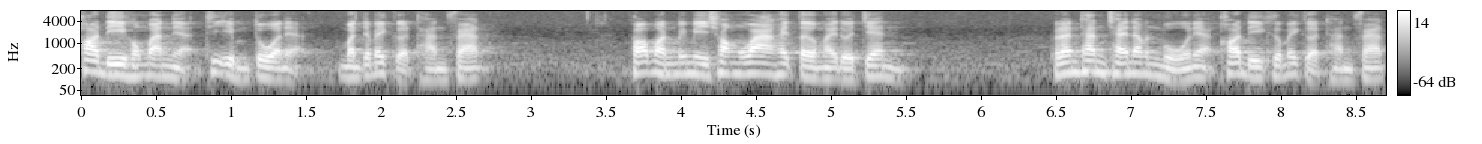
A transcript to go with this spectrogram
ข้อดีของมันเนี่ยที่อิ่มตัวเนี่ยมันจะไม่เกิดทานแฟตเพราะมันไม่มีช่องว่างให้เติมไฮโดรเจน เพราะฉะนั้นท่านใช้น้ำมันหมูเนี่ยข้อดีคือไม่เกิดทานแฟต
